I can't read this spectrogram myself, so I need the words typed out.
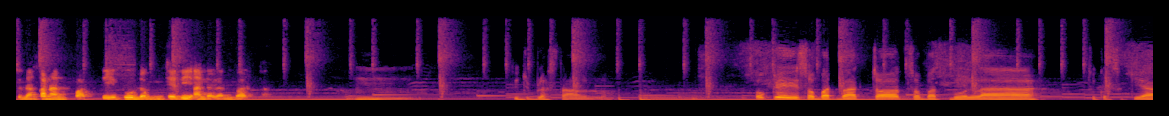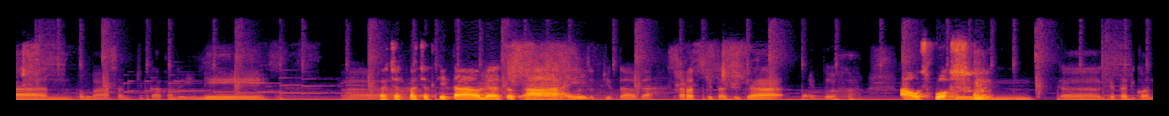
Sedangkan Ansu Fati itu udah menjadi andalan Barca. hmm, 17 tahun loh oke sobat bacot sobat bola cukup sekian pembahasan kita kali ini Eh, Bacot-bacot kita udah Ya, selesai. budget kita udah seret kita juga gitu. Aus bos. Tungguin, eh, kita di, kon-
